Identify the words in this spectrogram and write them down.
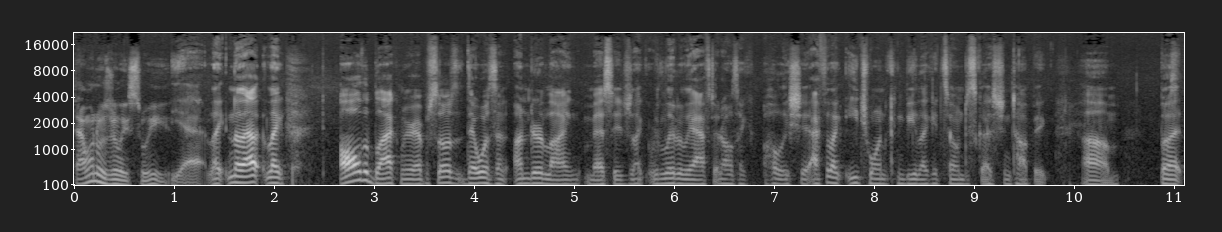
That one was really sweet. Yeah, like no, that like all the Black Mirror episodes, there was an underlying message. Like literally after it, I was like, holy shit! I feel like each one can be like its own discussion topic. Um, but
